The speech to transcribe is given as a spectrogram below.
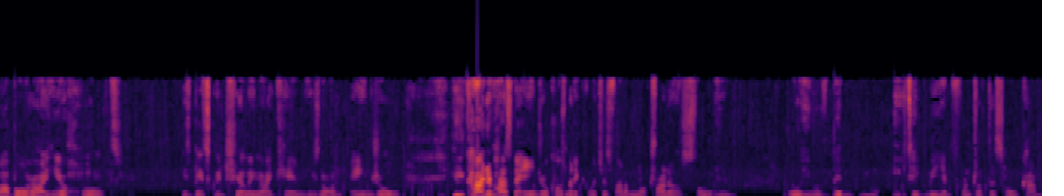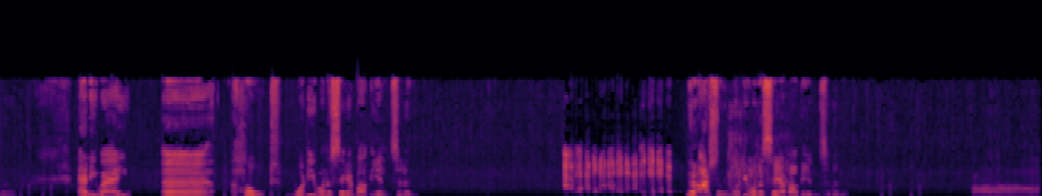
my boy right here, Holt, is basically chilling like him. He's not an angel. He kind of has the angel cosmetic, which is fine. I'm not trying to assault him, or you have been eating me in front of this whole camera. Anyway, uh, Holt, what do you want to say about the incident? No, actually, what do you want to say about the incident? Oh,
